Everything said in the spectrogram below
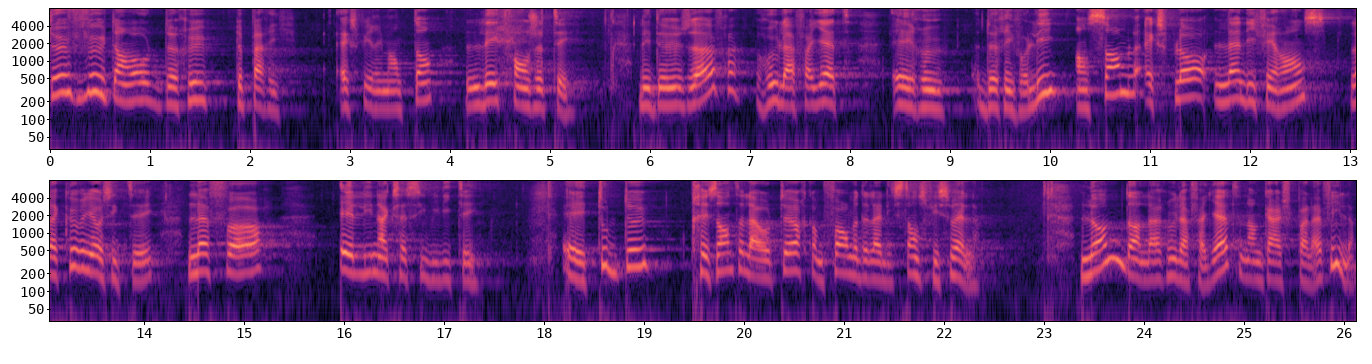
deux vues d'en haut de rue de Paris, expérimentant l'étrangeté. Les deux œuvres, rue Lafayette et rue de Rivoli, ensemble explorent l'indifférence, la curiosité, l'effort et l'inaccessibilité. Et toutes deux présentent la hauteur comme forme de la distance visuelle. L'homme dans la rue Lafayette n'engage pas la ville.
